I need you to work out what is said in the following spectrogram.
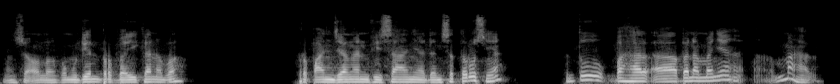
Masya Allah. Kemudian perbaikan apa? Perpanjangan visanya dan seterusnya tentu pahal apa namanya mahal.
